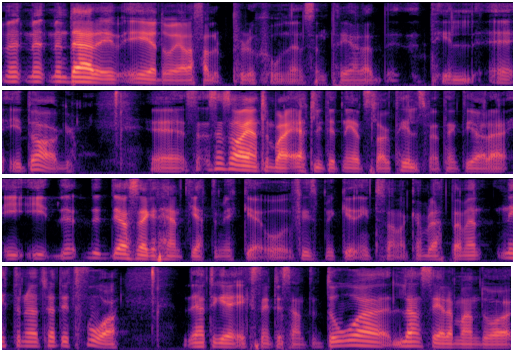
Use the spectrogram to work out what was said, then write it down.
men, men, men, där är då i alla fall produktionen centrerad till eh, idag. Eh, sen, sen, så har jag egentligen bara ett litet nedslag till som jag tänkte göra. I, i, det, det, har säkert hänt jättemycket och det finns mycket intressant man kan berätta. Men 1932, det här tycker jag är extra intressant, då lanserar man då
